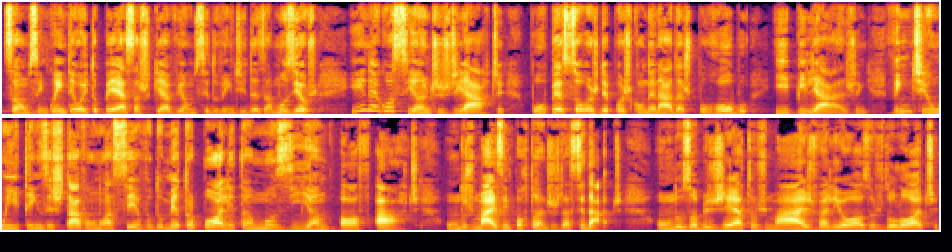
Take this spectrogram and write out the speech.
São 58 peças que haviam sido vendidas a museus e negociantes de arte por pessoas depois condenadas por roubo e pilhagem. 21 itens estavam no acervo do Metropolitan Museum of Art, um dos mais importantes da cidade. Um dos objetos mais valiosos do lote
